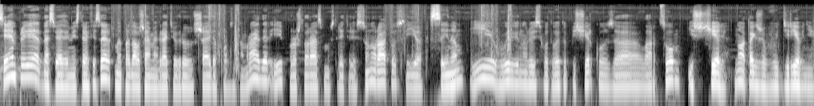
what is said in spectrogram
Всем привет, на связи мистер офицер, мы продолжаем играть в игру Shadow of the Tomb Raider. И в прошлый раз мы встретились с Сонурату, с ее сыном. И выдвинулись вот в эту пещерку за ларцом из щель, ну а также в деревне,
